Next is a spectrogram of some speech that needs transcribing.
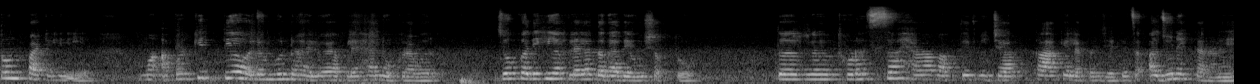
तोंड पाठही नाही आहेत. मग आपण किती अवलंबून राहिलो आहे आपल्या ह्या नोकरावर? जो कधीही आपल्याला दगा देऊ शकतो. तर थोडंसं ह्या बाबतीत विचार का केला पाहिजे? त्याचं अजून एक कारण आहे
